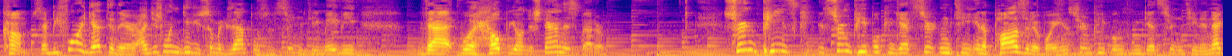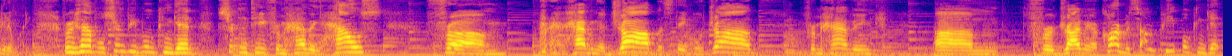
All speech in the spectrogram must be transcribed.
comes. And before I get to there, I just want to give you some examples of certainty, maybe that will help you understand this better. Certain, certain people can get certainty in a positive way, and certain people can get certainty in a negative way. For example, certain people can get certainty from having a house, from having a job, a stable job, from having um, for driving a car, but some people can get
